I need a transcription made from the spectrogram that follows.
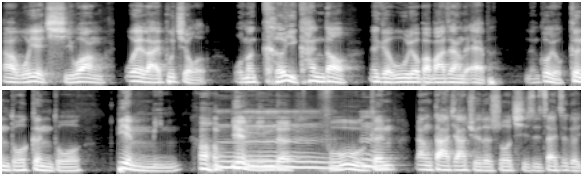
那我也期望未来不久，我们可以看到那个五五六八八这样的 App 能够有更多更多便民、嗯、便民的服务，跟让大家觉得说，其实在这个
